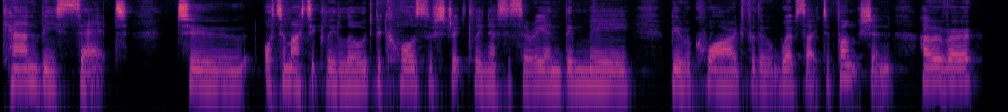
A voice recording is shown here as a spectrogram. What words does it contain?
can be set to automatically load because they're strictly necessary and they may be required for the website to function. However,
